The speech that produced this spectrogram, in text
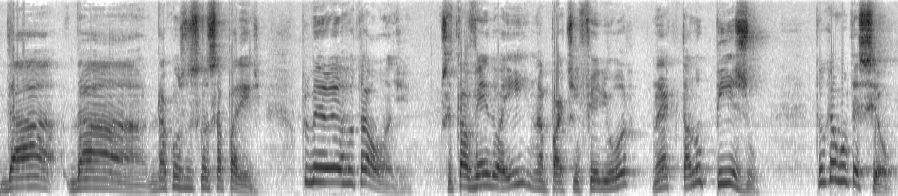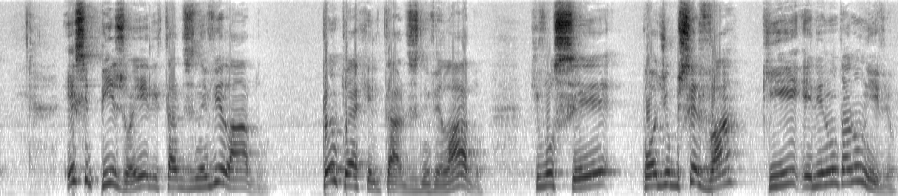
da, da, da construção dessa parede. O primeiro erro está onde? Você está vendo aí na parte inferior, né, que está no piso. Então o que aconteceu? Esse piso aí ele está desnivelado. Tanto é que ele está desnivelado que você pode observar que ele não está no nível.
